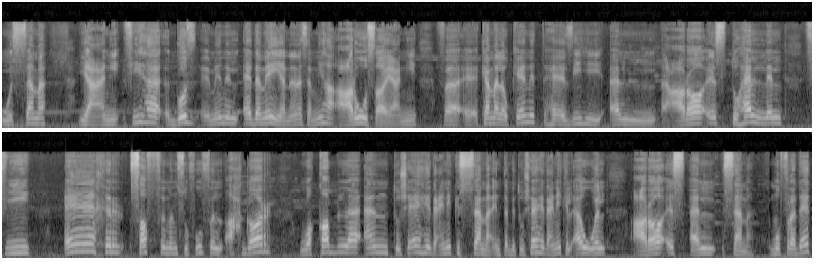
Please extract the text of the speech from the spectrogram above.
والسماء يعني فيها جزء من الآدمية إن أنا أسميها عروسة يعني. فكما لو كانت هذه العرائس تهلل في آخر صف من صفوف الأحجار وقبل أن تشاهد عينيك السماء. أنت بتشاهد عينيك الأول عرائس السماء. مفردات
